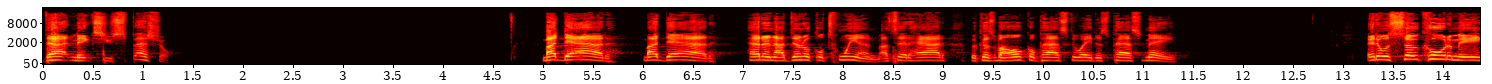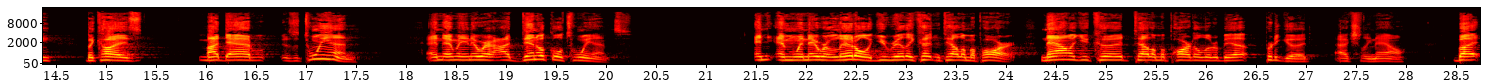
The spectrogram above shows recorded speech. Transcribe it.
That makes you special. My dad, my dad had an identical twin. I said had because my uncle passed away this past May. And it was so cool to me because my dad is a twin. And I mean, they were identical twins. And, and when they were little, you really couldn't tell them apart. Now you could tell them apart a little bit, pretty good, actually, now. But,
